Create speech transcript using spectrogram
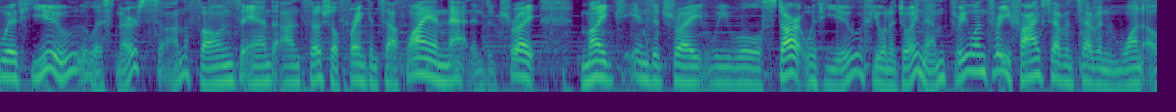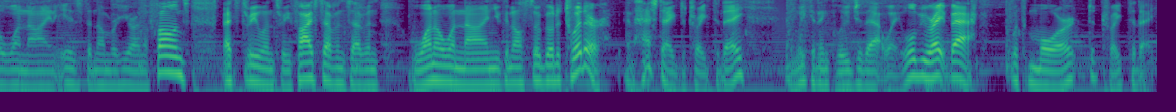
with you, the listeners, on the phones and on social. Frank in South Lyon, Nat in Detroit, Mike in Detroit. We will start with you if you want to join them. 313 577 1019 is the number here on the phones. That's 313 577 1019. You can also go to Twitter and hashtag Detroit Today, and we can include you that way. We'll be right back with more Detroit Today.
